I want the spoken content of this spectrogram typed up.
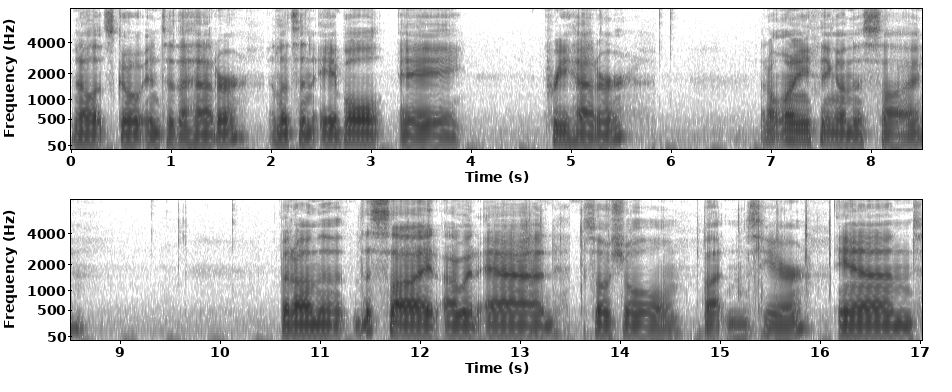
Now let's go into the header and let's enable a pre-header. I don't want anything on this side. But on the this side, I would add social buttons here. And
